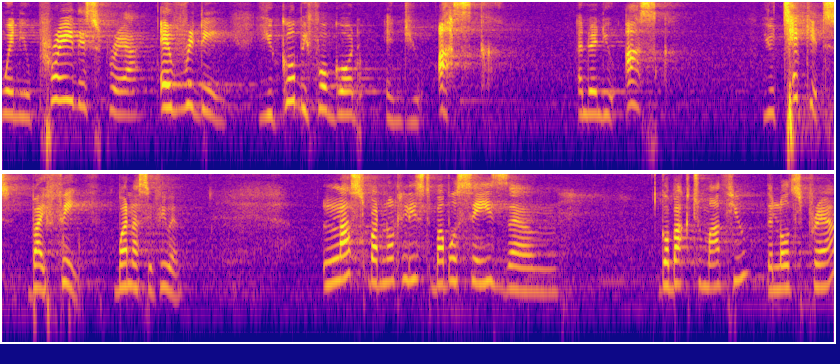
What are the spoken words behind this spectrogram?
when you pray this prayer every day, you go before God and you ask. And when you ask, you take it by faith. Bwana asifiwe. Last but not least, Bible says, um, go back to Matthew, the Lord's Prayer.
